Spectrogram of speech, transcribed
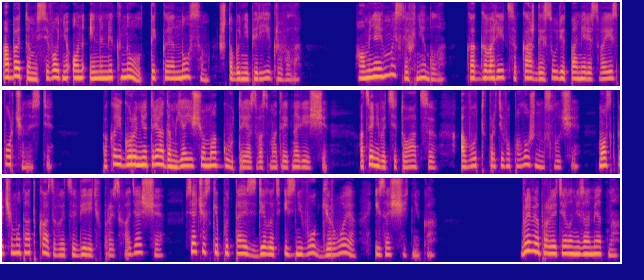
Об этом сегодня он и намекнул, тыкая носом, чтобы не переигрывала. А у меня и в мыслях не было. Как говорится, каждый судит по мере своей испорченности. Пока Егора нет рядом, я еще могу трезво смотреть на вещи, оценивать ситуацию, а вот в противоположном случае мозг почему-то отказывается верить в происходящее всячески пытаясь сделать из него героя и защитника. Время пролетело незаметно.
